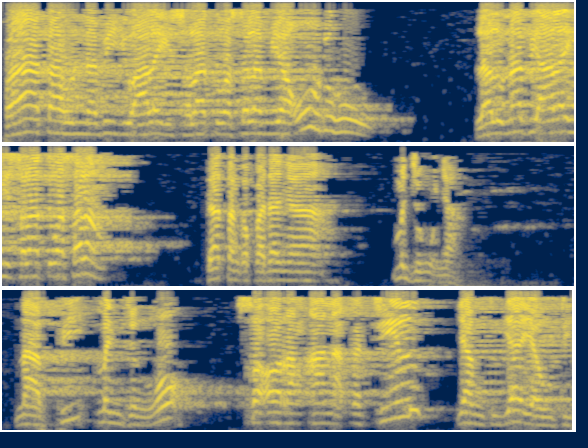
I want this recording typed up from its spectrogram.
Fatahun Nabiyyu alaihi salatu wassalam ya'uduhu. Lalu Nabi alaihi salatu wassalam datang kepadanya menjenguknya. Nabi menjenguk seorang anak kecil yang dia Yahudi.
